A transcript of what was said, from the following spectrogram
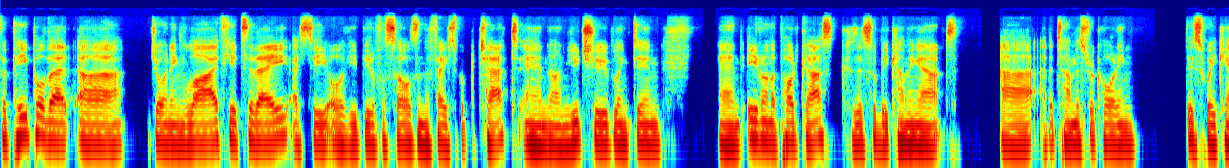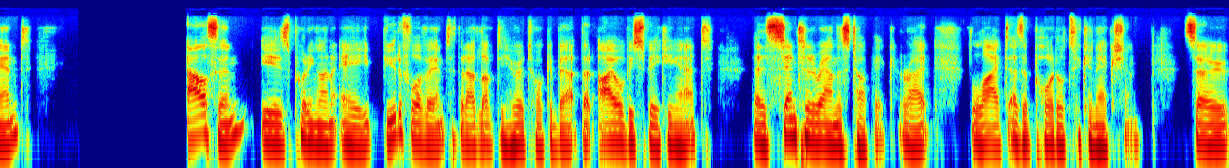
For people that are joining live here today, I see all of you beautiful souls in the Facebook chat and on YouTube, LinkedIn, and even on the podcast, because this will be coming out uh, at the time this recording this weekend. Allison is putting on a beautiful event that I'd love to hear her talk about that I will be speaking at that is centered around this topic, right? Light as a portal to connection. So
